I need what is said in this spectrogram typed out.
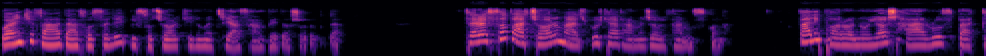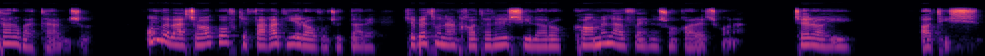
با اینکه فقط در فاصله 24 کیلومتری از هم پیدا شده بودن. ترسا بچه ها رو مجبور کرد همه جا رو تمیز کنن. ولی پارانویاش هر روز بدتر و بدتر می‌شد. اون به بچه ها گفت که فقط یه راه وجود داره که بتونن خاطره شیلا رو کامل از ذهنشون خارج کنن. چه راهی؟ آتیش.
